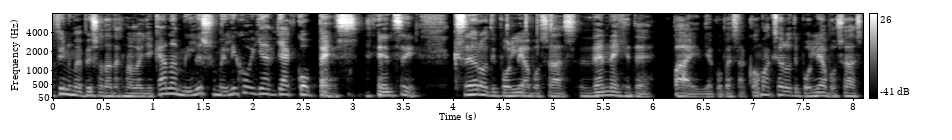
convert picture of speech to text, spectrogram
Αφήνουμε πίσω τα τεχνολογικά να μιλήσουμε λίγο για διακοπές. Ξέρω ότι πολλοί από εσάς δεν έχετε πάει διακοπές ακόμα. Ξέρω ότι πολλοί από εσάς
